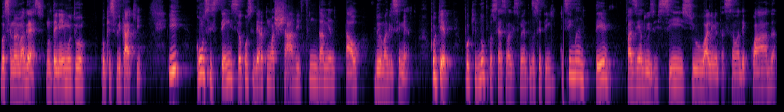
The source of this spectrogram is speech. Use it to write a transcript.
você não emagrece. Não tem nem muito o que explicar aqui. E consistência eu considero como a chave fundamental do emagrecimento. Por quê? Porque no processo de emagrecimento você tem que se manter fazendo exercício, alimentação adequada,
